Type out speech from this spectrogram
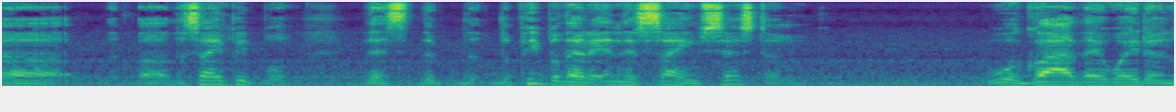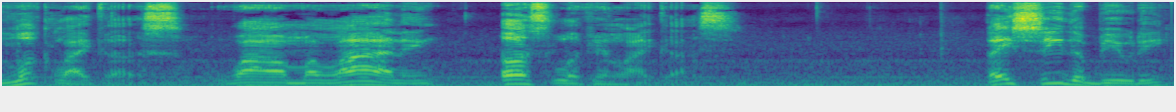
uh, uh, the same people, that's the, the, people that are in the same system will go out of their way to look like us while maligning us looking like us. They see the beauty,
